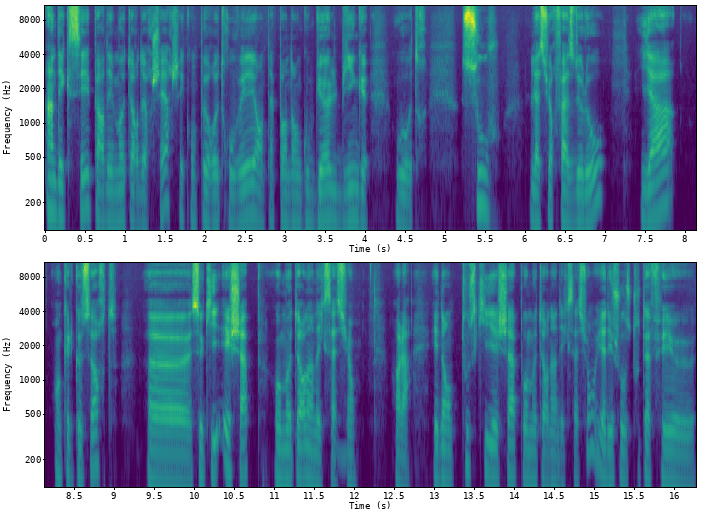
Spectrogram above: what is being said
indexé par des moteurs de recherche et qu'on peut retrouver en tapant dans Google, Bing ou autre. Sous la surface de l'eau, il y a en quelque sorte euh, ce qui échappe au moteur d'indexation. Voilà. Et dans tout ce qui échappe au moteur d'indexation, il y a des choses tout à fait euh,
